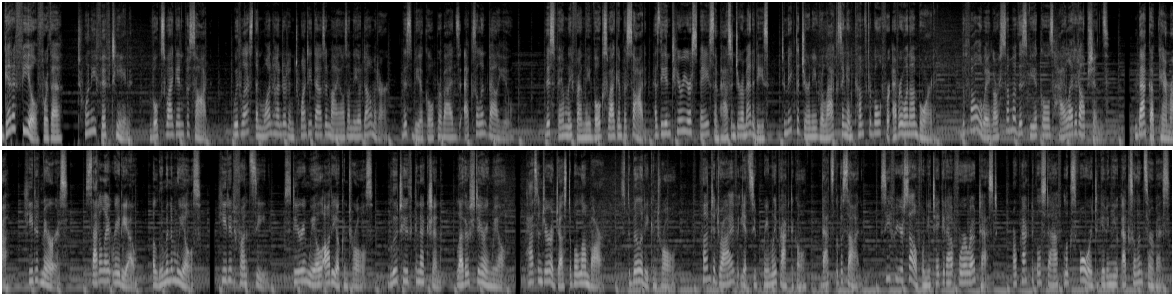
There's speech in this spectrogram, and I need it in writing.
Get a feel for the 2015 Volkswagen Passat. With less than 120,000 miles on the odometer, this vehicle provides excellent value. This family-friendly Volkswagen Passat has the interior space and passenger amenities to make the journey relaxing and comfortable for everyone on board. The following are some of this vehicle's highlighted options. Backup camera, heated mirrors, satellite radio, aluminum wheels, heated front seat, steering wheel audio controls, Bluetooth connection, leather steering wheel, passenger adjustable lumbar, stability control. Fun to drive, yet supremely practical. That's the Passat. See for yourself when you take it out for a road test. Our practical staff looks forward to giving you excellent service.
